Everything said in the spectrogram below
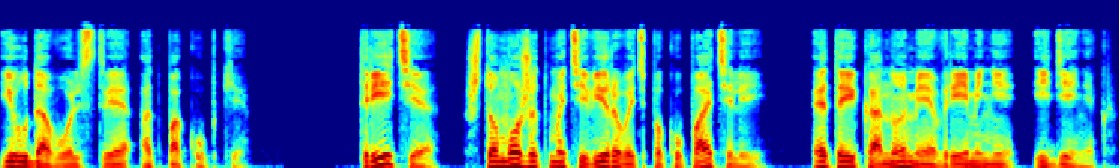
и удовольствия от покупки. Третье, что может мотивировать покупателей, это экономия времени и денег.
